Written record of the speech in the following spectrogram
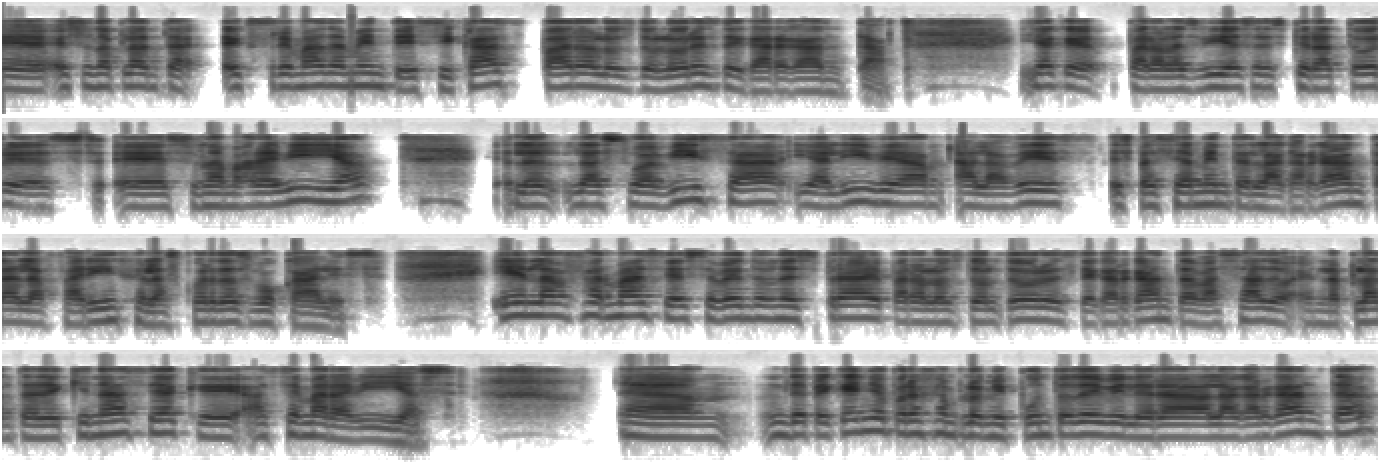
eh, es una planta extremadamente eficaz para los dolores de garganta, ya que para las vías respiratorias es una maravilla, la, suaviza y alivia a la vez, especialmente la garganta, la faringe, las cuerdas vocales. Y en la farmacia se vende un spray para los dolores de garganta basado en la planta de equinacia que hace maravillas de pequeño, por ejemplo, mi punto débil era la garganta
